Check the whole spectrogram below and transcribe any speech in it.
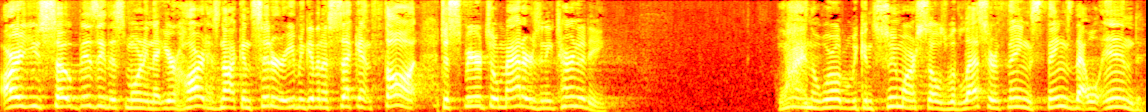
Are you so busy this morning that your heart has not considered or even given a second thought to spiritual matters in eternity? Why in the world we consume ourselves with lesser things, things that will end?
